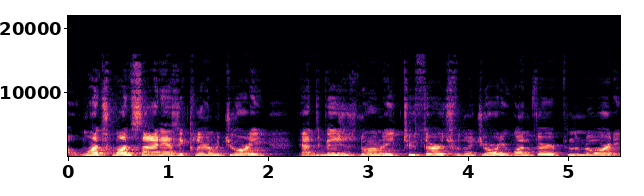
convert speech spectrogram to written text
But once one side has a clear majority, that division is normally two thirds from the majority, one third from the minority.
